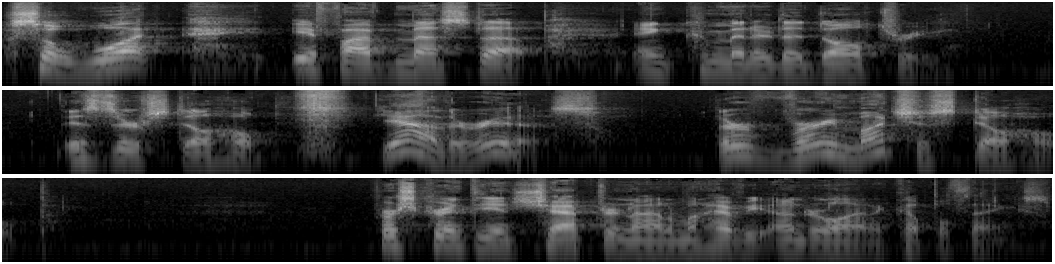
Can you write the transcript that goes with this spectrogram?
So, what if I've messed up and committed adultery? Is there still hope? Yeah, there is. There very much is still hope. 1 Corinthians chapter 9, I'm going to have you underline a couple things.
